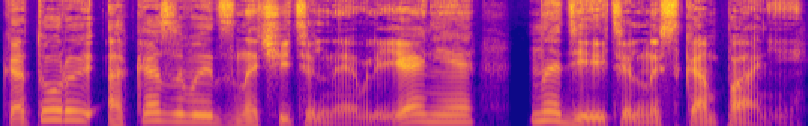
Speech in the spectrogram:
который оказывает значительное влияние на деятельность компании.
